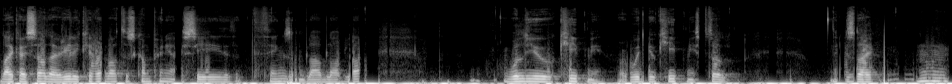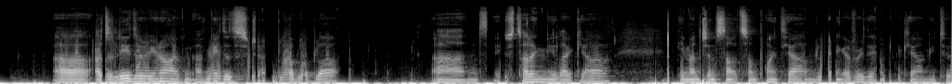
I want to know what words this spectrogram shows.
like I said, I really care about this company. I see the things and blah blah blah. Will you keep me, or would you keep me still? He's like, hmm, uh, as a leader, you know, I've I've made a decision, blah blah blah. And he was telling me like, yeah. He mentioned at some point, yeah, I'm learning every day. I'm like, yeah, me too.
